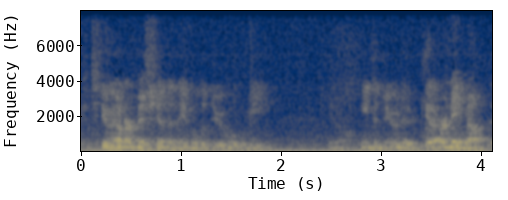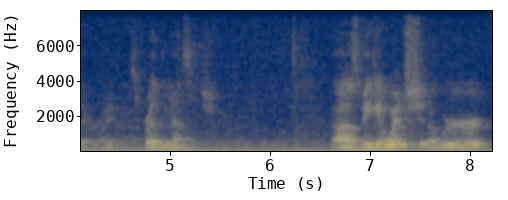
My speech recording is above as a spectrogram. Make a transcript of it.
continuing on our mission and able to do what we, you know, need to do to get our name out there, right? Spread the message. Uh, speaking of which, uh, we're,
